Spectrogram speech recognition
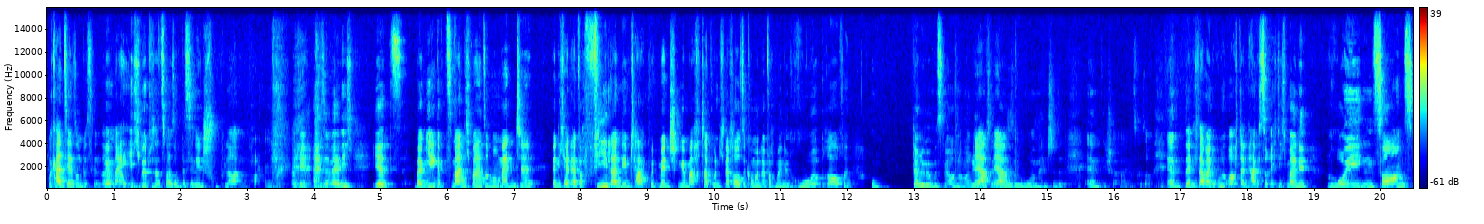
man kann es ja so ein bisschen sagen. Ja. Ich würde es jetzt mal so ein bisschen in Schubladen packen. Okay. Also wenn ich jetzt, bei mir gibt es manchmal so Momente, wenn ich halt einfach viel an dem Tag mit Menschen gemacht habe und ich nach Hause komme und einfach meine Ruhe brauche. Uh, darüber müssen wir auch nochmal reden, Ja, dass wir ja. alle so hohe Menschen sind. Ähm, ich schreibe mal ganz kurz auf. Ähm, wenn ich da meine Ruhe brauche, dann habe ich so richtig meine ruhigen Songs.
